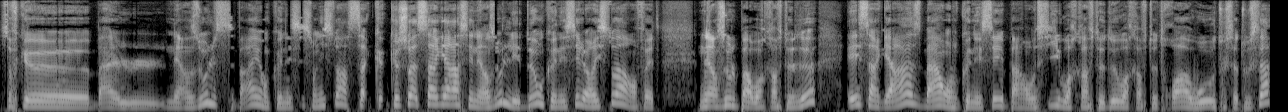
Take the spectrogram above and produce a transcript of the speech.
Sauf que bah, Ner'zhul, c'est pareil, on connaissait son histoire. que, que, soit Sargeras et Ner'zhul, les deux on connaissait leur histoire en fait. Ner'zhul par Warcraft 2 et Sargeras, bah, on connaissait par aussi Warcraft 2, Warcraft 3, WoW, tout ça, tout ça.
